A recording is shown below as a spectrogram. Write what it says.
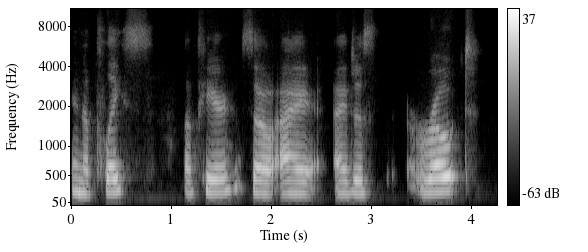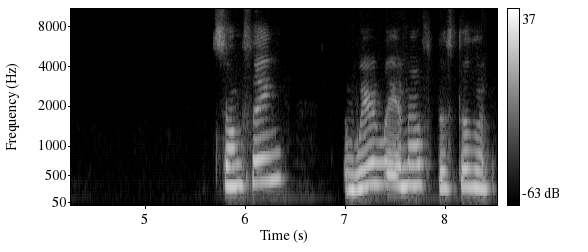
in a place up here, so I I just wrote something weirdly enough this doesn't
